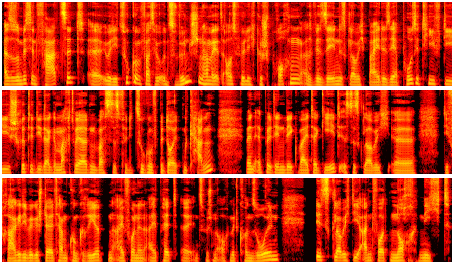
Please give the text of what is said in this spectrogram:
Also so ein bisschen Fazit äh, über die Zukunft, was wir uns wünschen, haben wir jetzt ausführlich gesprochen. Also wir sehen das, glaube ich, beide sehr positiv, die Schritte, die da gemacht werden, was es für die Zukunft bedeuten kann. Wenn Apple den Weg weitergeht, ist es, glaube ich, äh, die Frage, die wir gestellt haben, konkurriert ein iPhone, ein iPad äh, inzwischen auch mit Konsolen ist, glaube ich, die Antwort noch nicht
